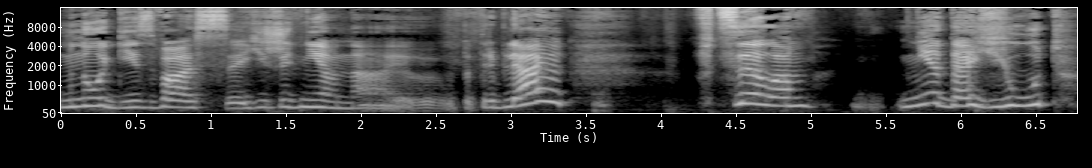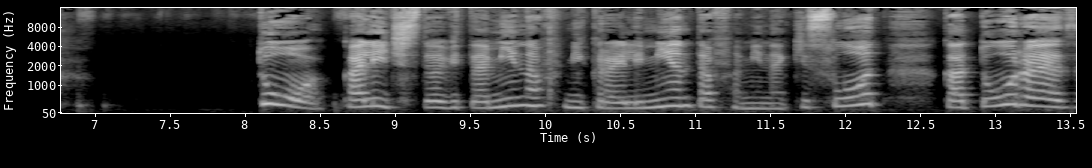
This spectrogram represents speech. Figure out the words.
многие из вас ежедневно э, употребляют, в целом не дают то количество витаминов, микроэлементов, аминокислот, которое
